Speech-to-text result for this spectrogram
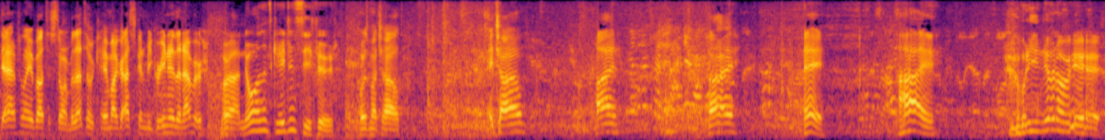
Definitely about to storm, but that's okay. My grass is gonna be greener than ever. We're at New Orleans Cajun Seafood. Where's my child? Hey child. Hi. Hi. Hey. Hi. what are you doing over here?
